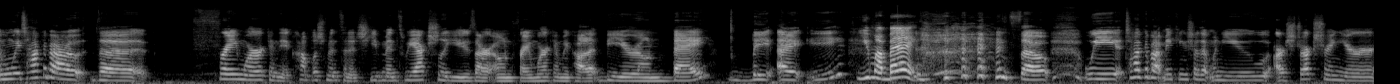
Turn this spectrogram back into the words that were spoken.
And when we talk about the framework and the accomplishments and achievements, we actually use our own framework, and we call it "Be Your Own Bae." B A E. You my bae. and so we talk about making sure that when you are structuring your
